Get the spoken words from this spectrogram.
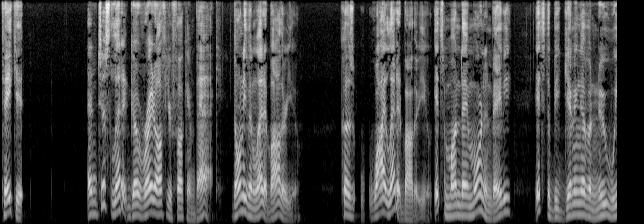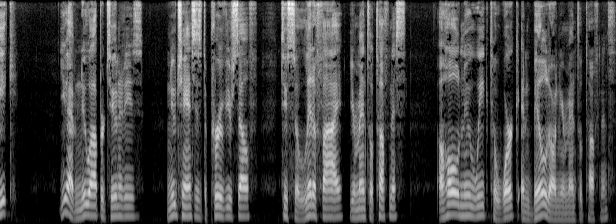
take it and just let it go right off your fucking back. Don't even let it bother you. Cuz why let it bother you? It's monday morning baby. It's the beginning of a new week. You have new opportunities new chances to prove yourself to solidify your mental toughness a whole new week to work and build on your mental toughness.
